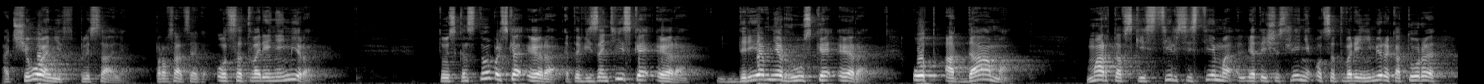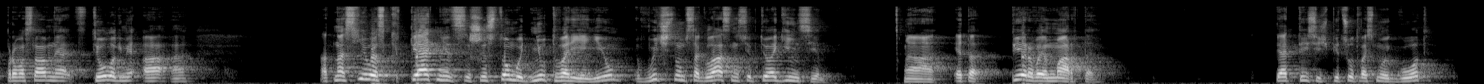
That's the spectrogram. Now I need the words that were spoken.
От чего они плясали? Православная церковь. От сотворения мира. То есть Константинопольская эра – это византийская эра, древнерусская эра. От Адама мартовский стиль системы летоисчисления от сотворения мира, которая православные теологами а, а, относилась к пятнице, шестому дню творению, вычислом согласно Септуагинте. А, это 1 марта 5508 год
